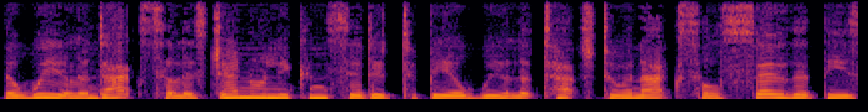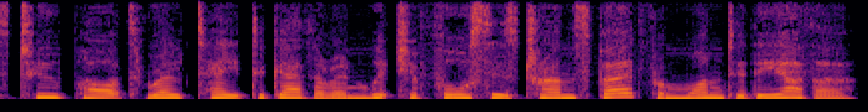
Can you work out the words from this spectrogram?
The wheel and axle is generally considered to be a wheel attached to an axle so that these two parts rotate together in which a force is transferred from one to the other.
